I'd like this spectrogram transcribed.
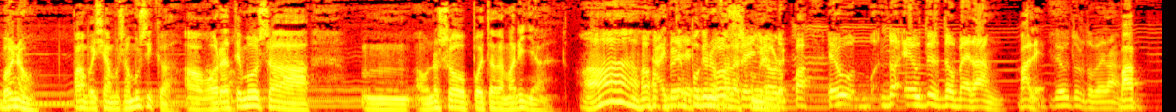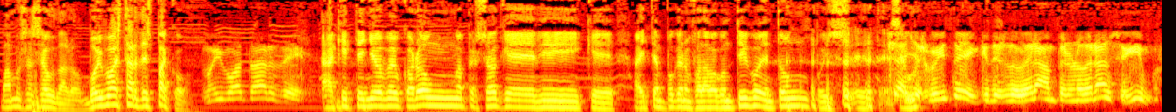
Bueno, pan, baixamos a música. Agora temos a mm, ao noso poeta da Mariña. Ah, hombre, hai tempo que non oh, falas con el. Pa, eu, no, eu desde o verán. Vale. Eu desde o verán. Va, vamos a saudalo. Moi boas tardes, Paco. Moi boa tarde. Aquí teño o meu corón unha persoa que di que hai tempo que non falaba contigo, entón, pois... Eh, xa, seguro... escoitei que desde o verán, pero no verán seguimos.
